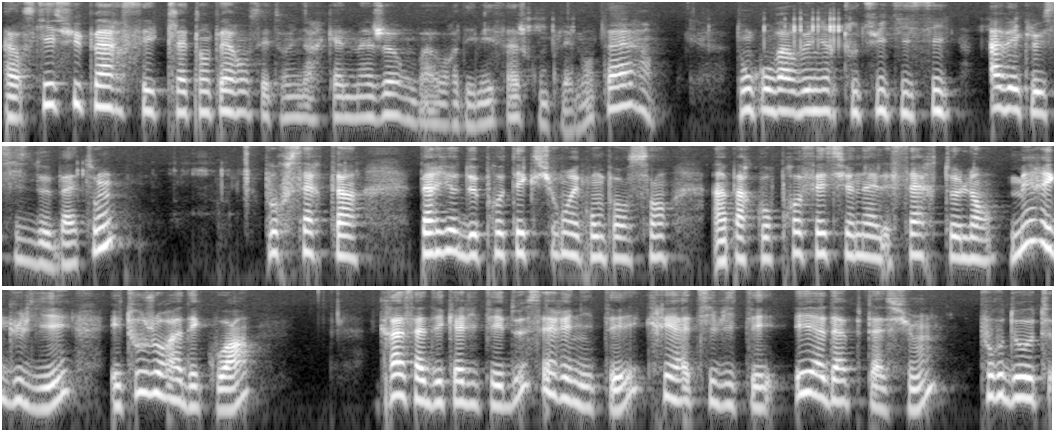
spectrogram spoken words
Alors, ce qui est super, c'est que la tempérance étant une arcane majeure, on va avoir des messages complémentaires. Donc, on va revenir tout de suite ici avec le 6 de bâton. Pour certains, période de protection récompensant un parcours professionnel certes lent mais régulier et toujours adéquat, grâce à des qualités de sérénité, créativité et adaptation. Pour d'autres,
